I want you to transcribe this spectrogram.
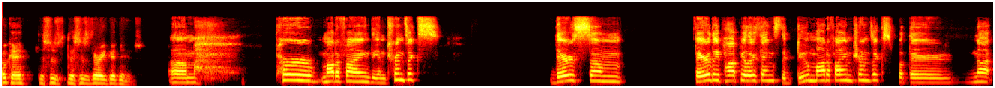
okay, this is, this is very good news. Um, per modifying the intrinsics, there's some fairly popular things that do modify intrinsics, but there are not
